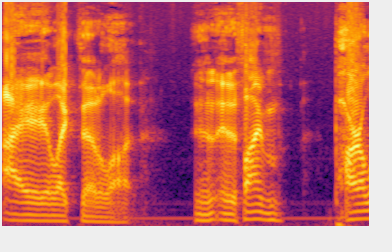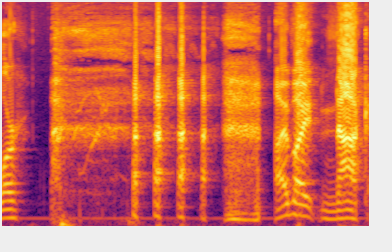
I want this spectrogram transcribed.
I like that a lot, and, and if I'm Parler. I might knock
